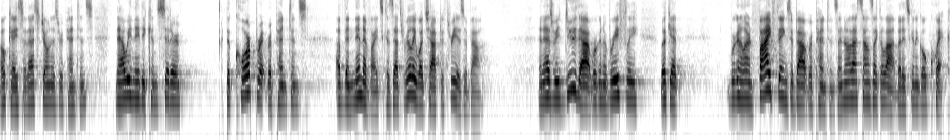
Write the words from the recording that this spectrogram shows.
Okay, so that's Jonah's repentance. Now we need to consider the corporate repentance of the Ninevites, because that's really what chapter 3 is about. And as we do that, we're going to briefly look at we're going to learn five things about repentance. I know that sounds like a lot, but it's going to go quick.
